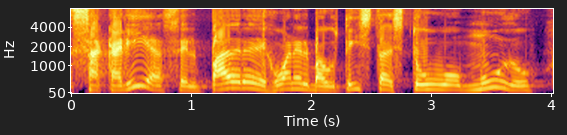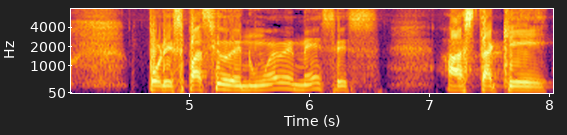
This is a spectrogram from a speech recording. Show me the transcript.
Zacarías, el padre de Juan el Bautista, estuvo mudo por espacio de nueve meses hasta que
